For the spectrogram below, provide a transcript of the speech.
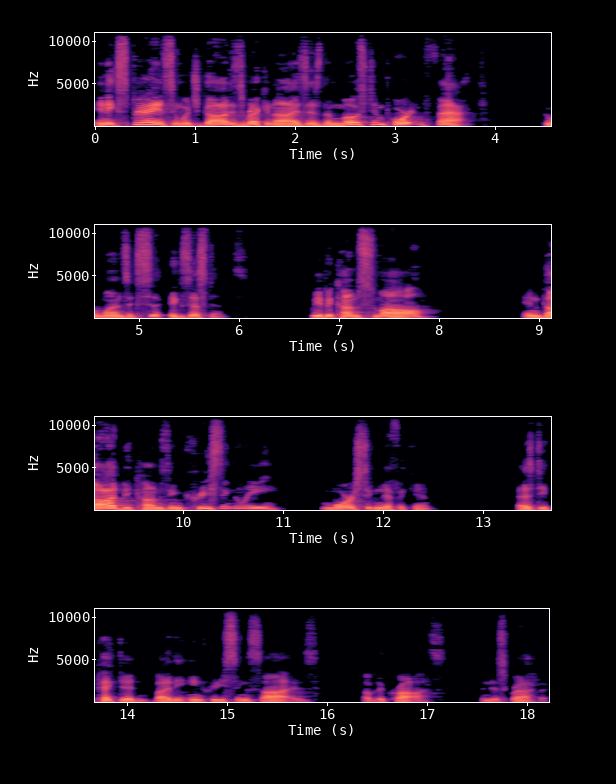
an experience in which God is recognized as the most important fact to one's ex- existence. We become small, and God becomes increasingly more significant as depicted by the increasing size of the cross in this graphic.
